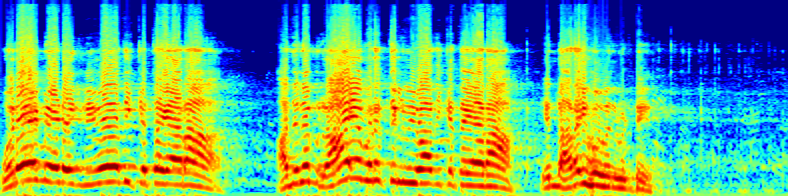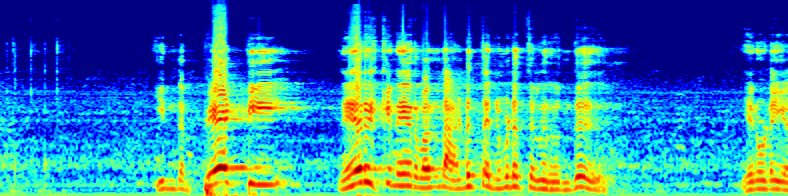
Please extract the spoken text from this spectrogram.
ஒரே மேடையில் விவாதிக்க தயாரா? அதிலும் ராயபுரத்தில் விவாதிக்க தயாரா? என்று அறைகோவல் விட்டேன். இந்த பேட்டி நேருக்கு நேர் வந்த அடுத்த நிமிடத்திலிருந்து என்னுடைய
